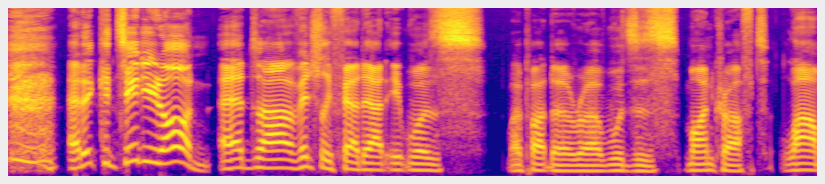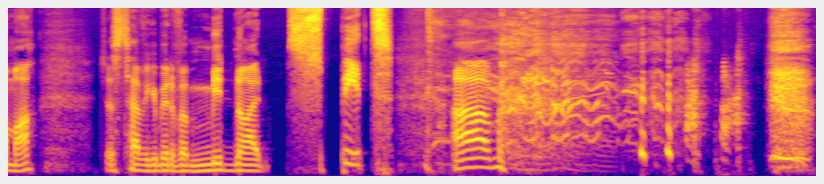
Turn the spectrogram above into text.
and it continued on, and uh, eventually found out it was my partner uh, Woods's Minecraft llama, just having a bit of a midnight spit. Um,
